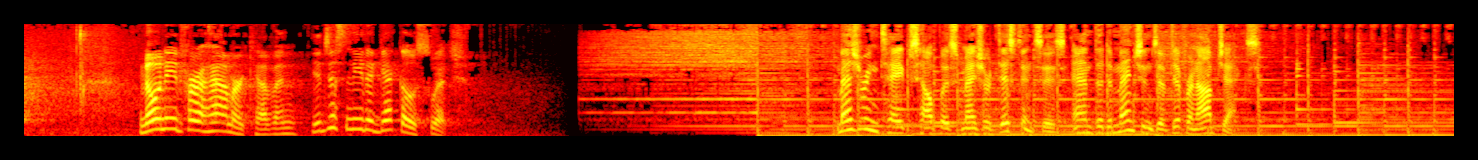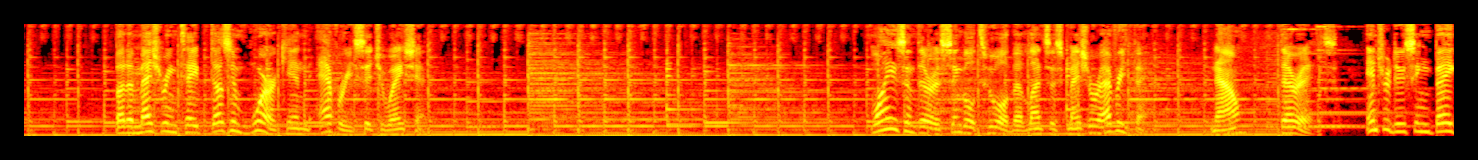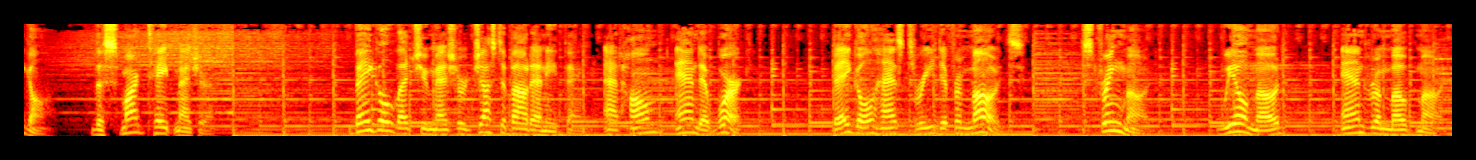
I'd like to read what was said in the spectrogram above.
No need for a hammer, Kevin. You just need a gecko switch. Measuring tapes help us measure distances and the dimensions of different objects. But a measuring tape doesn't work in every situation. Why isn't there a single tool that lets us measure everything? Now, there is. Introducing Bagel, the smart tape measure. Bagel lets you measure just about anything, at home and at work. Bagel has three different modes string mode, wheel mode, and remote mode.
